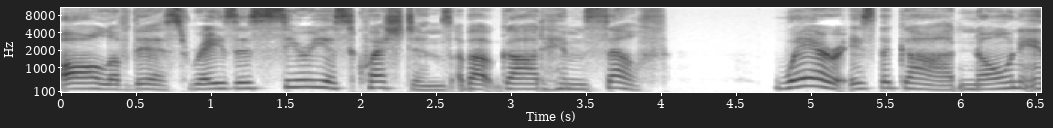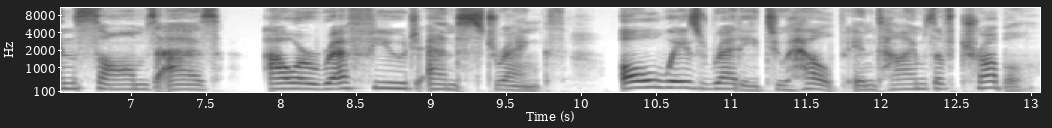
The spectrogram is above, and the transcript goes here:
All of this raises serious questions about God Himself. Where is the God known in Psalms as our refuge and strength, always ready to help in times of trouble.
